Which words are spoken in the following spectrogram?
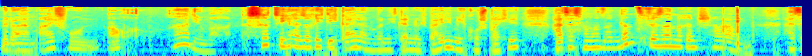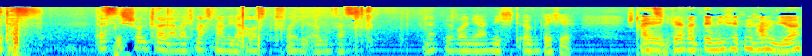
mit eurem iPhone auch Radio machen. Das hört sich also richtig geil an, wenn ich dann durch beide Mikros spreche. Hat das nochmal so einen ganz besonderen Charme. Also das, das ist schon toll. Aber ich mach's mal wieder aus, bevor hier irgendwas. Ne? Wir wollen ja nicht irgendwelche Streits. Hey. Gerrit, den wievielten haben wir?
